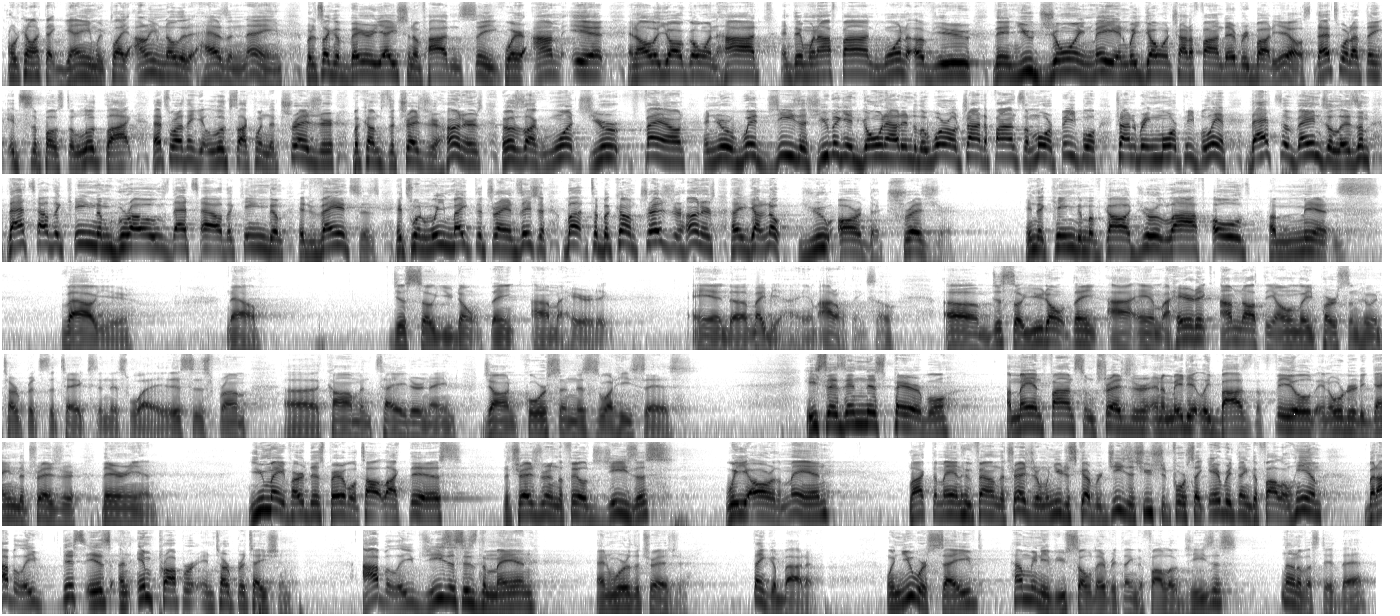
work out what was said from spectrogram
or kind of like that game we play. I don't even know that it has a name, but it's like a variation of hide and seek where I'm it and all of y'all go and hide. And then when I find one of you, then you join me and we go and try to find everybody else. That's what I think it's supposed to look like. That's what I think it looks like when the treasure becomes the treasure hunters. Because it's like once you're found and you're with Jesus, you begin going out into the world trying to find some more people, trying to bring more people in. That's evangelism. That's how the kingdom grows. That's how the kingdom advances. It's when we make the transition. But to become treasure hunters, you got to know you are the treasure. In the kingdom of God, your life holds immense value. Now, just so you don't think I'm a heretic, and uh, maybe I am, I don't think so. Um, just so you don't think I am a heretic, I'm not the only person who interprets the text in this way. This is from a commentator named Jon Courson. This is what he says. He says, In this parable, a man finds some treasure and immediately buys the field in order to gain the treasure therein. You may have heard this parable taught like this the treasure in the field is Jesus. We are the man. Like the man who found the treasure, when you discover Jesus, you should forsake everything to follow him. But I believe this is an improper interpretation. I believe Jesus is the man and we're the treasure. Think about it. When you were saved, how many of you sold everything to follow Jesus? None of us did that.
